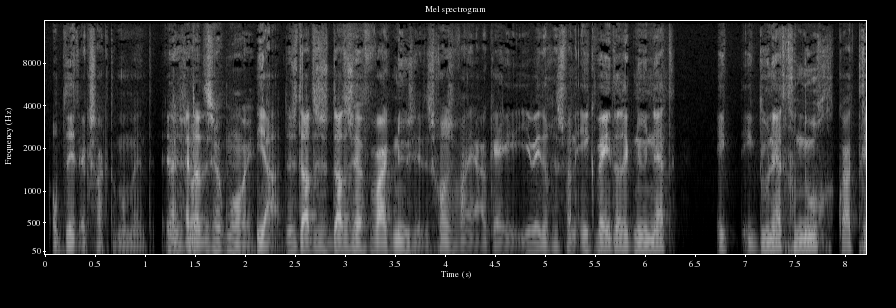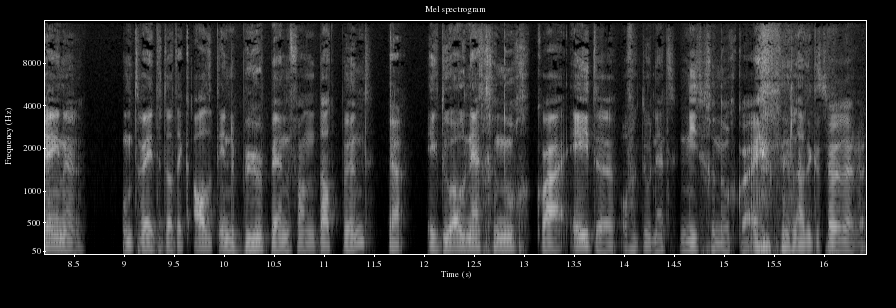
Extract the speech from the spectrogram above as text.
op dit exacte moment. Ja, Dus en dat is ook mooi. Ja, dus dat is, dat is even waar ik nu zit. Het is gewoon zo van, ja, oké, je weet nog eens van, ik weet dat ik nu net, ik, ik doe net genoeg qua trainen om te weten dat ik altijd in de buurt ben van dat punt. Ja. Ik doe ook net genoeg qua eten, of ik doe net niet genoeg qua eten, laat ik het zo zeggen.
